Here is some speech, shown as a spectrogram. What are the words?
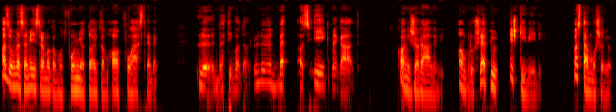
Azon veszem észre magam, hogy fonja tajkam halk fohászt rebeg. Lőd be, Tivadar, lőd be, az ég megállt. Kanizsa rálövi. Ambrus repül, és kivédi. Aztán mosolyog.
